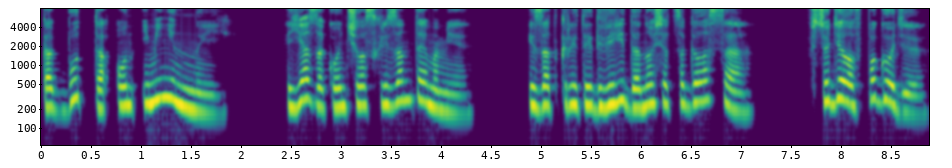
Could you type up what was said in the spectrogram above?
как будто он именинный. Я закончила с хризантемами. Из открытой двери доносятся голоса. Все дело в погоде.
